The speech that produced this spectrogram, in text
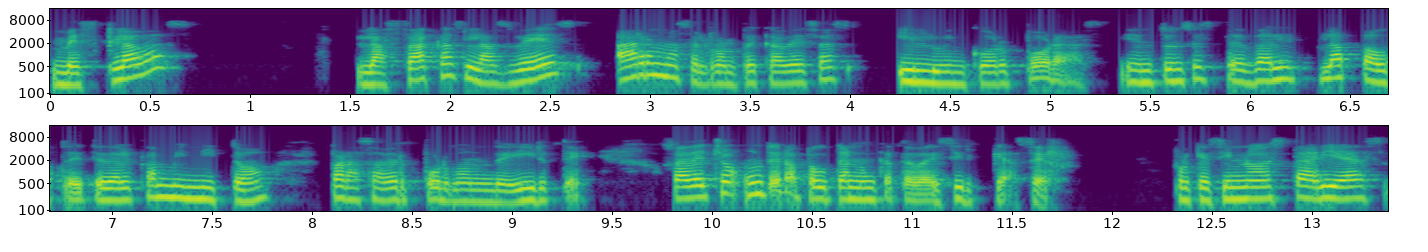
mezcladas, las sacas, las ves, armas el rompecabezas y lo incorporas. Y entonces te da la pauta y te da el caminito para saber por dónde irte. O sea, de hecho, un terapeuta nunca te va a decir qué hacer, porque si no estarías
